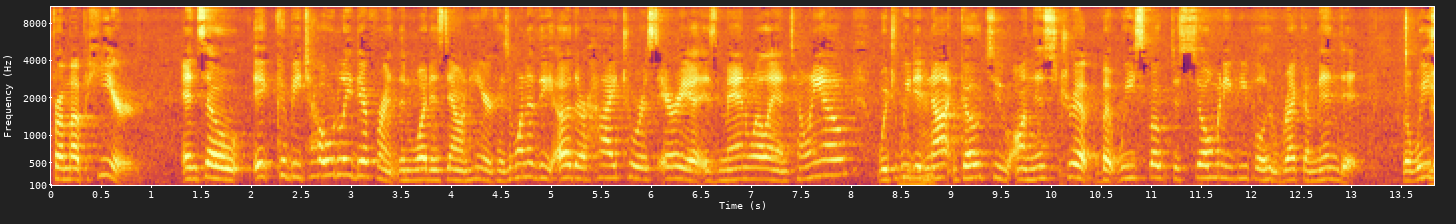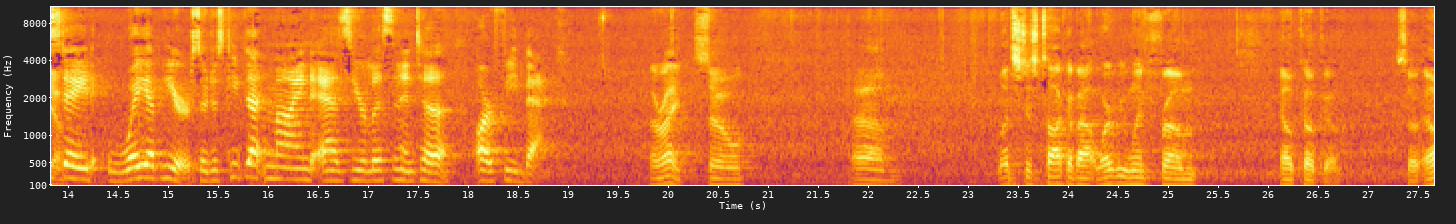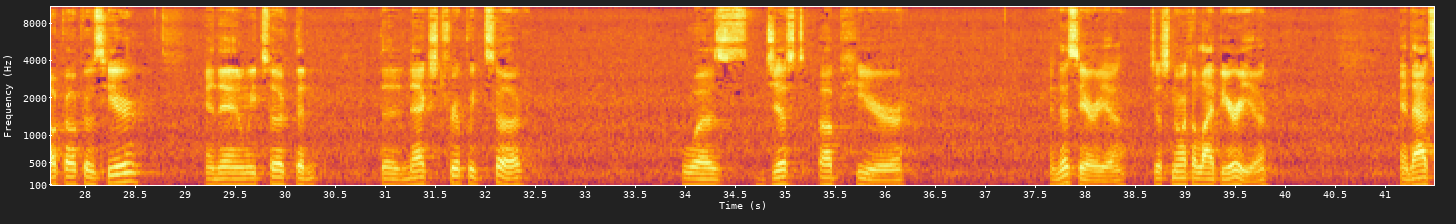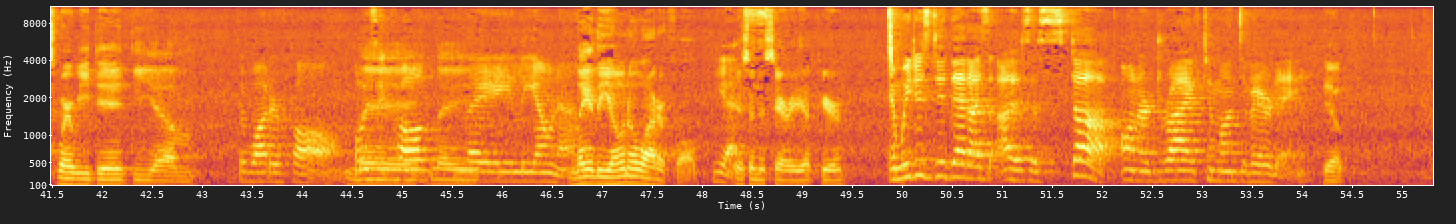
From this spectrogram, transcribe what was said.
from up here. And so it could be totally different than what is down here because one of the other high tourist area is Manuel Antonio, which we mm -hmm. did mm-hmm. not go to on this trip, but we spoke to so many people who recommend it. But we yeah. stayed way up here. So just keep that in mind as you're listening to our feedback. All right. So um, let's just talk about where we went from El Coco. So El Coco's here. And then we took the the next trip we took was just up here in this area, just north of Liberia. And that's where we did the um, the waterfall. What was it called? Le, Leona. Le Leona waterfall. Yes. Is in this area up here. And we just did that as, as a stop on our drive to Monteverde. Yep.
